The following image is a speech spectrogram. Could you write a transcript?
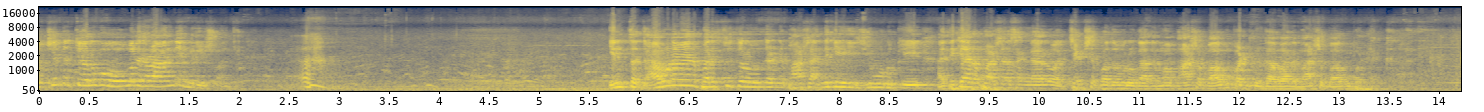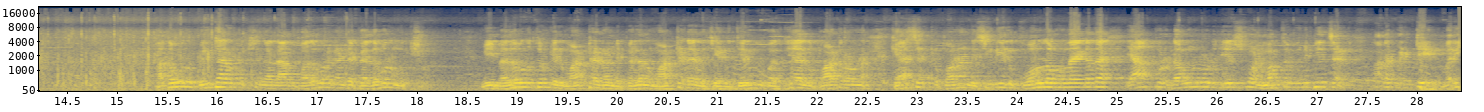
వచ్చింది తెలుగు మనకు రాంది ఇంగ్లీషు అంతే. ఇంత దారుణమైన పరిస్థితులు ఉందండి భాష. అందుకే ఈ జీవుడికి అధికార భాషా సంఘాలు అధ్యక్ష పదవులు కాదమ్మా భాష బాగుపడటం కావాలి భాష బాగుపడటం కావాలి. పదవులు పీఠాలు ముఖ్యం కాదు నాకు పదవుల కంటే పెదవులు ముఖ్యం. మీ పెదవులతో మీరు మాట్లాడండి పిల్లలు మాట్లాడేలా చేయండి. తెలుగు పద్యాలు పాటలు ఉన్న క్యాసెట్లు కొనండి సీడీలు ఫోన్లో ఉన్నాయి కదా యాప్లు డౌన్లోడ్ చేసుకోండి మొత్తం వినిపించండి. అలా పెట్టేయండి. మరీ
